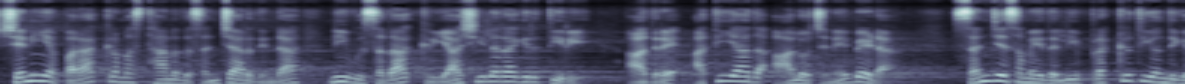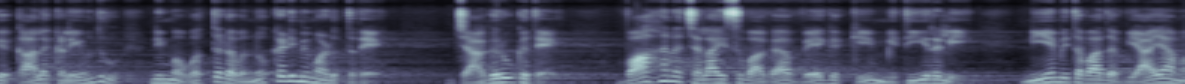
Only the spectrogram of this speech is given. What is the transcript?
ಶನಿಯ ಪರಾಕ್ರಮ ಸ್ಥಾನದ ಸಂಚಾರದಿಂದ ನೀವು ಸದಾ ಕ್ರಿಯಾಶೀಲರಾಗಿರುತ್ತೀರಿ. ಆದರೆ ಅತಿಯಾದ ಆಲೋಚನೆ ಬೇಡ. ಸಂಜೆ ಸಮಯದಲ್ಲಿ ಪ್ರಕೃತಿಯೊಂದಿಗೆ ಕಾಲ ಕಳೆಯುವುದು ನಿಮ್ಮ ಒತ್ತಡವನ್ನು ಕಡಿಮೆ ಮಾಡುತ್ತದೆ. ಜಾಗರೂಕತೆ. ವಾಹನ ಚಲಾಯಿಸುವಾಗ ವೇಗಕ್ಕೆ ಮಿತಿಯಿರಲಿ. ನಿಯಮಿತವಾದ ವ್ಯಾಯಾಮ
